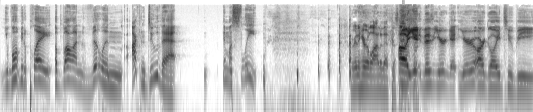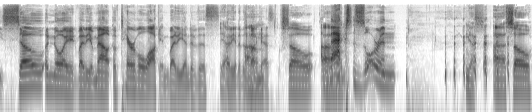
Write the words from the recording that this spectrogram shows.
you want me to play a Bond villain? I can do that in my sleep. We're gonna hear a lot of that this. Oh, you this, you're you are going to be so annoyed by the amount of terrible Walken by the end of this Yeah. by the end of this Um, podcast. So Uh, um, Max Zorin. yes. Uh, so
